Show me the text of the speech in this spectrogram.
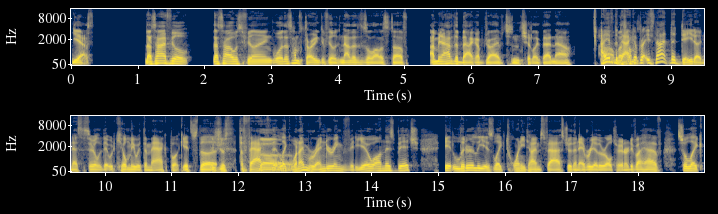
yes. That's how I feel. That's how I was feeling. Well, that's how I'm starting to feel now that there's a lot of stuff. I mean, I have the backup drives and shit like that now. I have Um, the that's what I'm- backup. It's not the data necessarily that would kill me with the MacBook. It's the it's just the fact that like when I'm rendering video on this bitch, it literally is like 20 times faster than every other alternative I have. So like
